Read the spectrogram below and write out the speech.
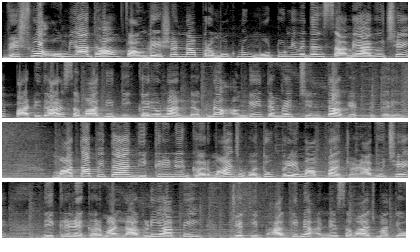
વિશ્વ ઉમિયાધામ ફાઉન્ડેશનના પ્રમુખનું મોટું નિવેદન સામે આવ્યું છે. પાટીદાર સમાજની દીકરીઓના લગ્ન અંગે તેમણે ચિંતા વ્યક્ત કરી. માતા પિતાએ દીકરીને ઘરમાં જ વધુ પ્રેમ આપવા જણાવ્યું છે. દીકરીને ઘરમાં લાગણી આપી, જેથી ભાગીને અન્ય સમાજમાં તેઓ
